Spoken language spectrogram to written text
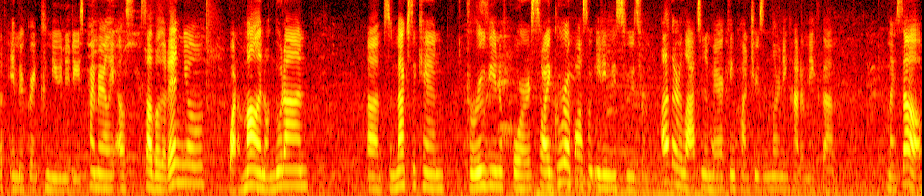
of immigrant communities, primarily El Salvadoreño, Guatemalan, Honduran, um, some Mexican, Peruvian, of course. So I grew up also eating these foods from other Latin American countries and learning how to make them myself.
